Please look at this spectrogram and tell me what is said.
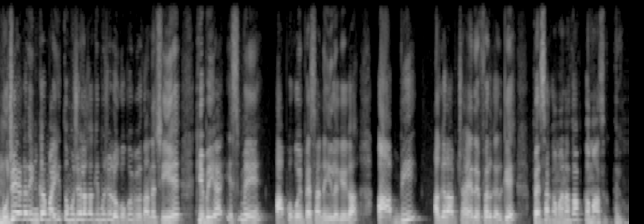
मुझे अगर इनकम आई तो मुझे लगा कि मुझे लोगों को भी बताना चाहिए कि भैया, इसमें आपको कोई पैसा नहीं लगेगा। आप भी अगर आप चाहें रेफर करके पैसा कमाना तो आप कमा सकते हो।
